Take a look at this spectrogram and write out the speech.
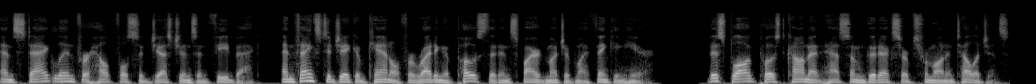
and Stag Lynn for helpful suggestions and feedback, and thanks to Jacob Cannell for writing a post that inspired much of my thinking here. This blog post comment has some good excerpts from On Intelligence,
